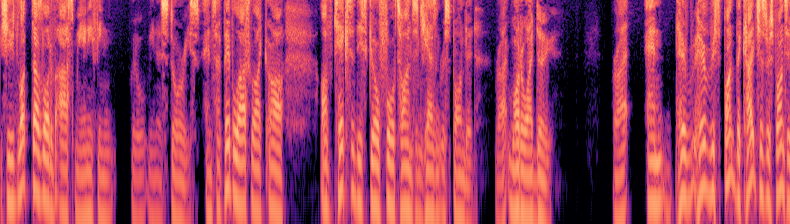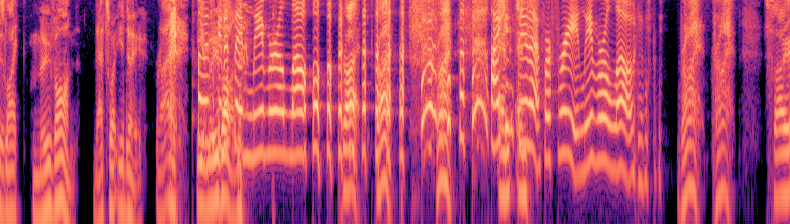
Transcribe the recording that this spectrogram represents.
she does a lot of ask me anything little, you know, stories. And so people ask like, oh, I've texted this girl four times and she hasn't responded, right? What do I do? Right. And her, her response, the coach's response is like, move on. That's what you do, right? You I was going to say, leave her alone. right, right, right. I and, can say that for free. Leave her alone. right, right. So,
